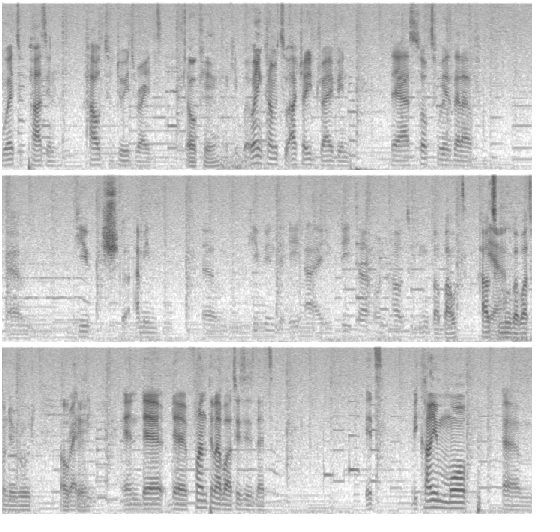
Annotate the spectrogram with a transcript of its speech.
where to pass and how to do it right. Okay. Okay. But when it comes to actually driving, there are softwares that have um, give. Sh- I mean, um, giving the AI data on how to move about, how yeah. to move about on the road. Okay. Rightly. And the the fun thing about it is that it's becoming more um,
